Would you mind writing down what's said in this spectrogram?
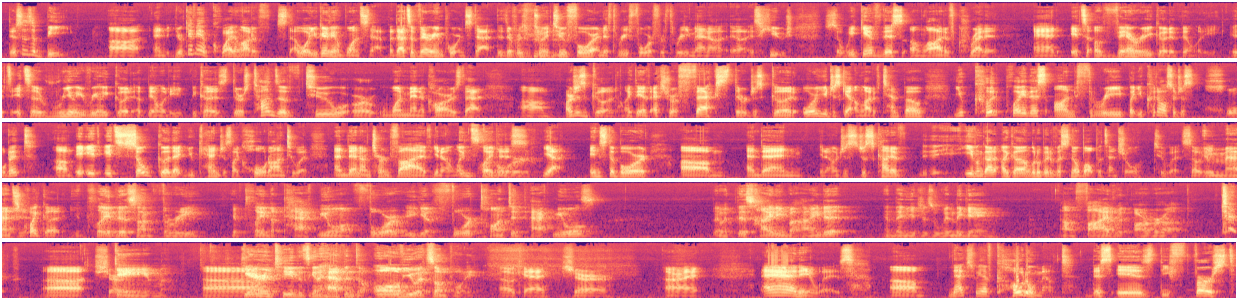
This is a B. Uh, and you're giving up quite a lot of st- well you're giving up one stat but that's a very important stat the difference between a 2-4 and a 3-4 for 3 mana uh, is huge so we give this a lot of credit and it's a very good ability it's it's a really really good ability because there's tons of two or one mana cards that um, are just good. Like they have extra effects, they're just good, or you just get a lot of tempo. You could play this on three, but you could also just hold it. Um, it, it it's so good that you can just like hold on to it, and then on turn five, you know, like play this. Yeah, insta board, um, and then you know just just kind of even got like a little bit of a snowball potential to it. So it- Imagine it's quite good. You play this on three. You play the pack mule on four. You get four taunted pack mules. And with this hiding behind it, and then you just win the game on five with Arbor up. Uh, sure. Game. Uh, Guaranteed that's gonna happen to all of you at some point. Okay, sure. All right. Anyways, um, next we have Kodo Mount. This is the first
